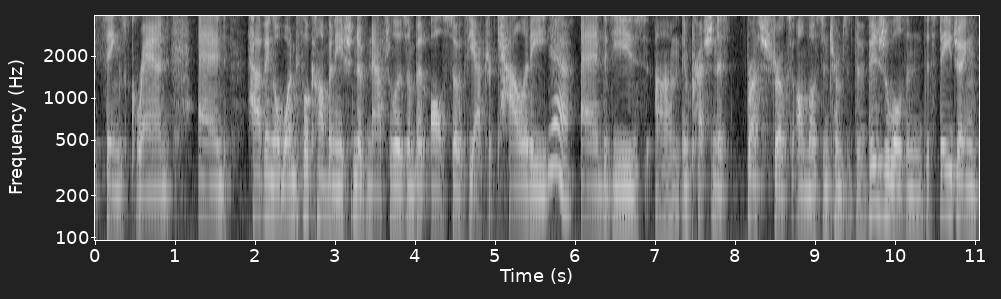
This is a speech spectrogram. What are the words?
things grand, and having a wonderful combination of naturalism, but also theatricality Yeah. and these um, impressionist brushstrokes almost in terms of the visuals and the staging.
